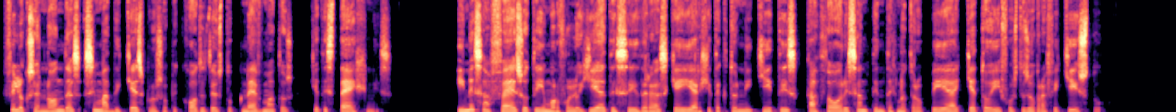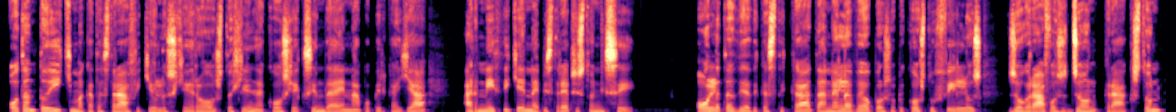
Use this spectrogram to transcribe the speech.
φιλοξενώντας σημαντικές προσωπικότητες του πνεύματος και της τέχνης. Είναι σαφές ότι η μορφολογία της Ύδρας και η αρχιτεκτονική της καθόρισαν την τεχνοτροπία και το ύφος της ζωγραφικής του. Όταν το οίκημα καταστράφηκε ολοσχερώς το 1961 από πυρκαγιά, αρνήθηκε να επιστρέψει στο νησί. Όλα τα διαδικαστικά τα ανέλαβε ο προσωπικός του φίλος, ζωγράφος Τζον Κράξτον,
